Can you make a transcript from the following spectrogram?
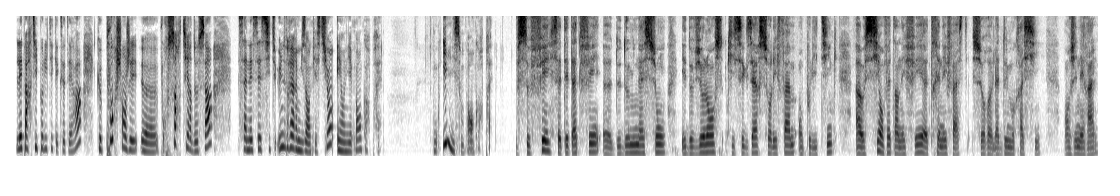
les partis politiques, etc., que pour changer, pour sortir de ça, ça nécessite une vraie remise en question et on n'y est pas encore prêt. Ou ils n'y sont pas encore prêts. Ce fait, cet état de fait de domination et de violence qui s'exerce sur les femmes en politique a aussi en fait un effet très néfaste sur la démocratie en général.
